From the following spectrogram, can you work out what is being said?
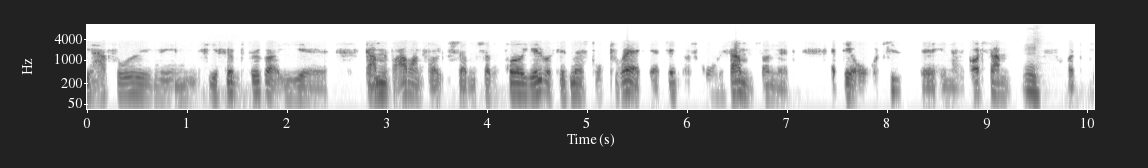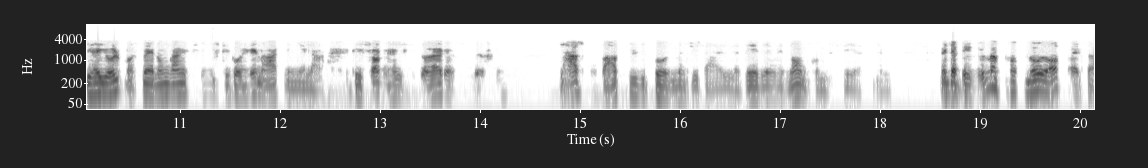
vi har fået en, en 4-5 stykker i øh, gamle Brabant-folk, som, som prøver at hjælpe os lidt med at strukturere de her ting og skrue det sammen, sådan at, at det over tid øh, hænger det godt sammen. Mm. Og de har hjulpet os med at nogle gange sige, at vi skal gå i den retning, eller det er sådan, at vi skal gøre det. De har sgu bare bygget på, mens vi sejler, det, det er enormt kompliceret. Men, men der bliver ved med at poppe noget op. Altså,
